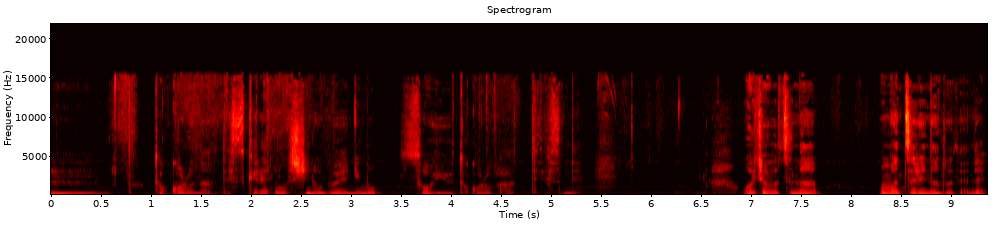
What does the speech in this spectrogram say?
うん。ところなんですけれども忍笛にもそういうところがあってですねお上手なお祭りなどでね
